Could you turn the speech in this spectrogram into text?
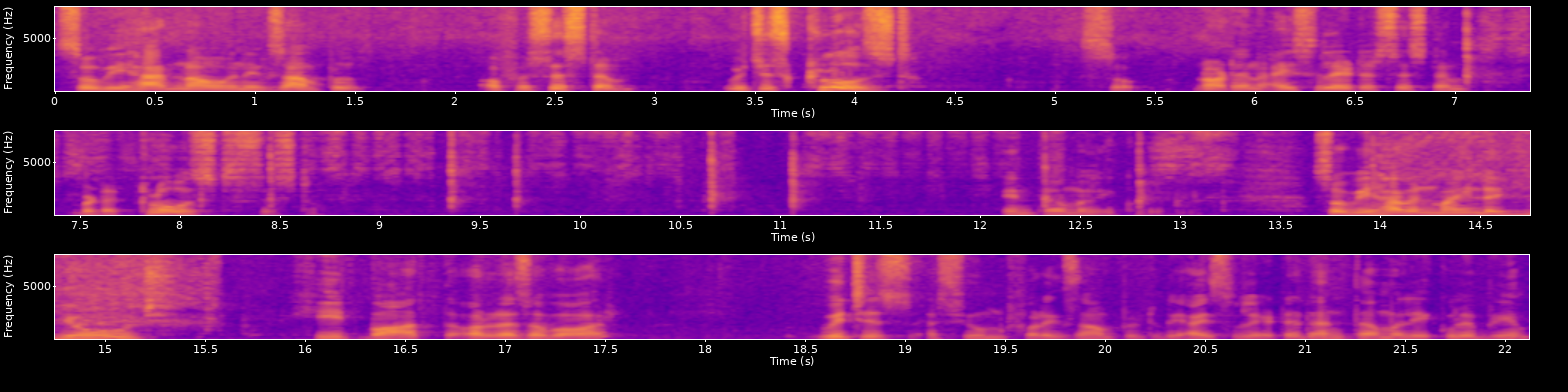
So we have now an example of a system which is closed. So not an isolated system but a closed system in thermal equilibrium. So we have in mind a huge heat bath or reservoir which is assumed for example to be isolated and thermal equilibrium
